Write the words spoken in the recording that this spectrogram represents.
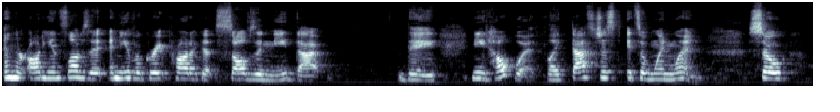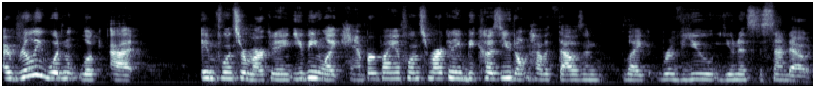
and their audience loves it and you have a great product that solves a need that they need help with, like that's just, it's a win win. So I really wouldn't look at influencer marketing, you being like hampered by influencer marketing because you don't have a thousand like review units to send out.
